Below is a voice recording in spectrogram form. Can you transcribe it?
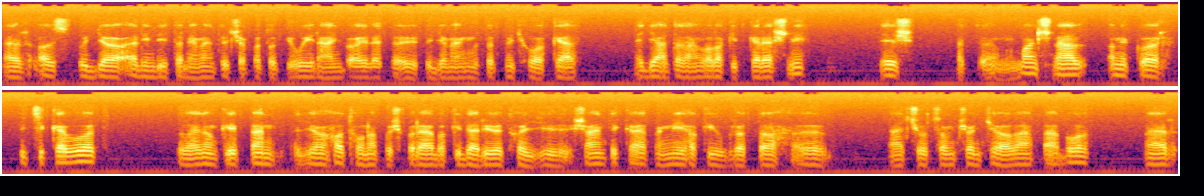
mert az tudja elindítani a mentőcsapatot jó irányba, illetve ő tudja megmutatni, hogy hol kell egyáltalán valakit keresni. És hát Mancsnál, amikor picike volt, tulajdonképpen egy olyan hat hónapos korában kiderült, hogy sántikát, meg néha kiugrott a hátsó combcsontja a lápából, mert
